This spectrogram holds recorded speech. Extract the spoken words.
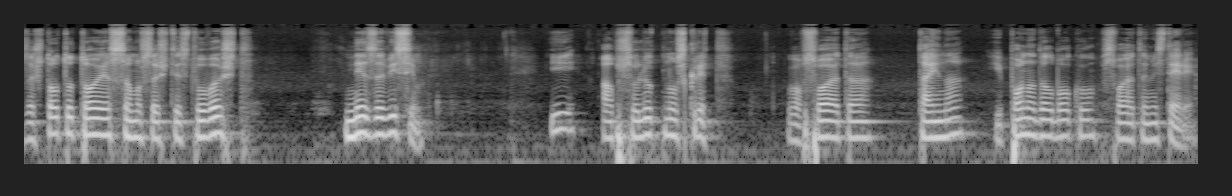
защото той е самосъществуващ, независим и абсолютно скрит в своята тайна и по-надълбоко в своята мистерия.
